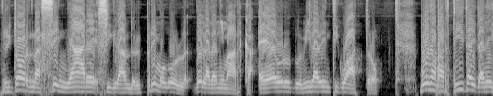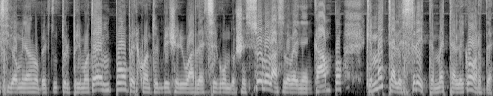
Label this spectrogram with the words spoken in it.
ritorna a segnare siglando il primo gol della Danimarca Euro 2024. Buona partita, i danesi dominano per tutto il primo tempo, per quanto invece riguarda il secondo c'è solo la Slovenia in campo che mette alle strette, mette alle corde.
